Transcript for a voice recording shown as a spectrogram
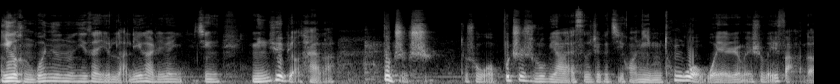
一个很关键的问题在于，拉里卡这边已经明确表态了，不支持，就说我不支持卢比亚莱斯这个计划。你们通过，我也认为是违法的，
